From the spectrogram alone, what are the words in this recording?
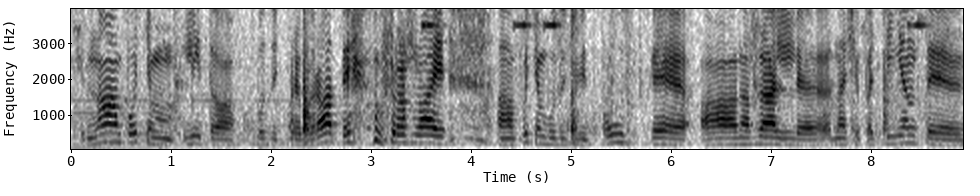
посівна, потім літо будуть прибирати врожай, потім будуть відпустки. А на жаль, наші пацієнти,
